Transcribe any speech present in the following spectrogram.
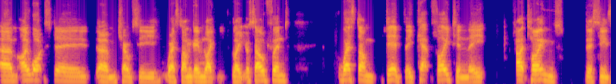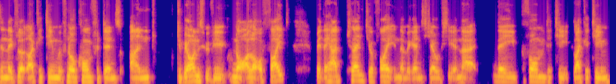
Um, I watched the um, Chelsea West Ham game like like yourself, and West Ham did. They kept fighting. They at times this season they've looked like a team with no confidence and to be honest with you, not a lot of fight. But they had plenty of fight in them against Chelsea, and that they performed a team like a team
